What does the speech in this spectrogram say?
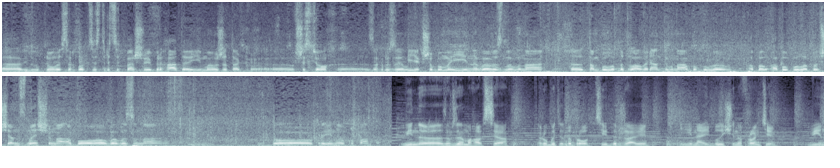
Е, Відгукнулися хлопці з 31-ї бригади, і ми вже так е, в шістьох загрузили. Якщо б ми її не вивезли, вона там було б два варіанти. Вона або була або, або була б вщент знищена, або вивезена до країни окупанта. Він е, завжди намагався робити добро в цій державі, і навіть будучи на фронті, він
